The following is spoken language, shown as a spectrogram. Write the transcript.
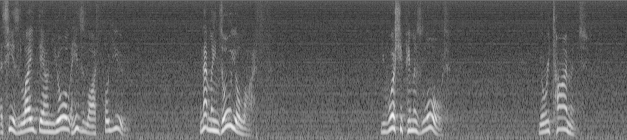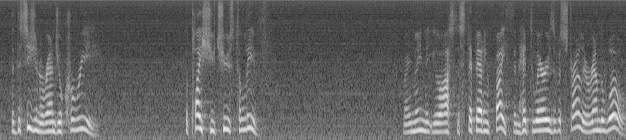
as he has laid down your, his life for you? And that means all your life. You worship him as Lord. Your retirement, the decision around your career, the place you choose to live. May mean that you're asked to step out in faith and head to areas of Australia around the world.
